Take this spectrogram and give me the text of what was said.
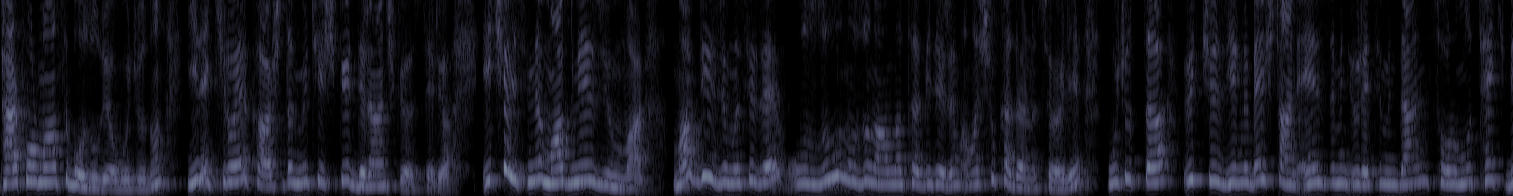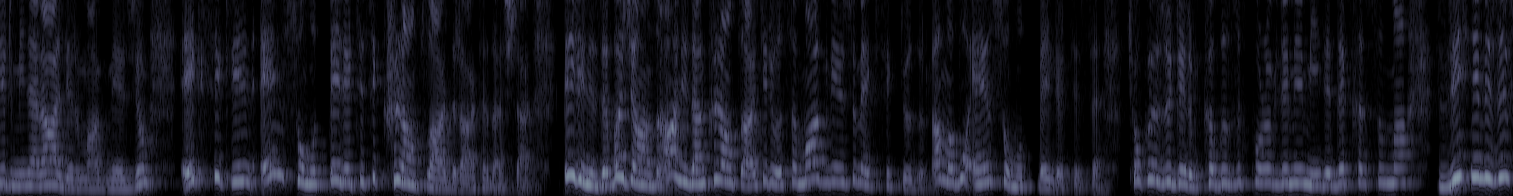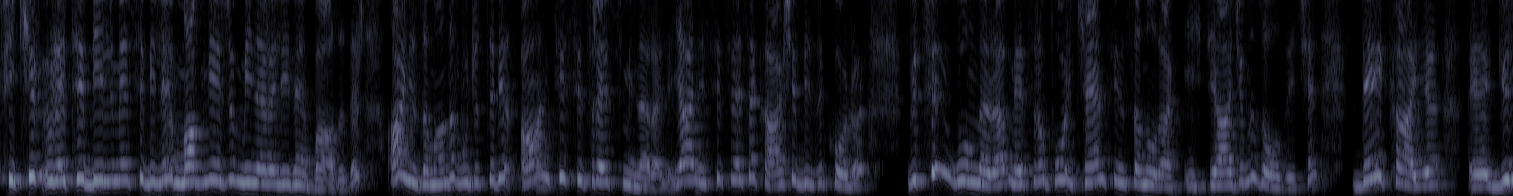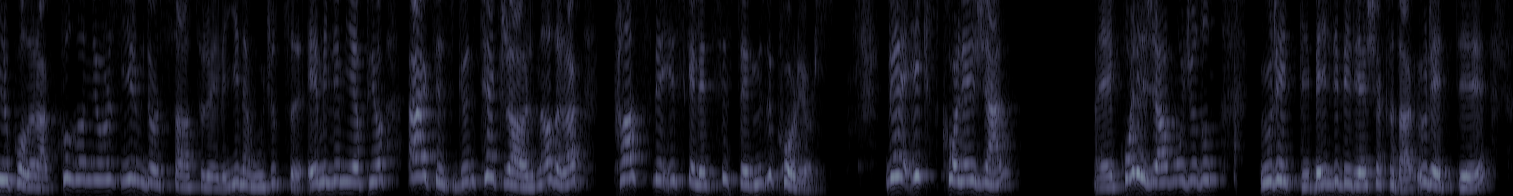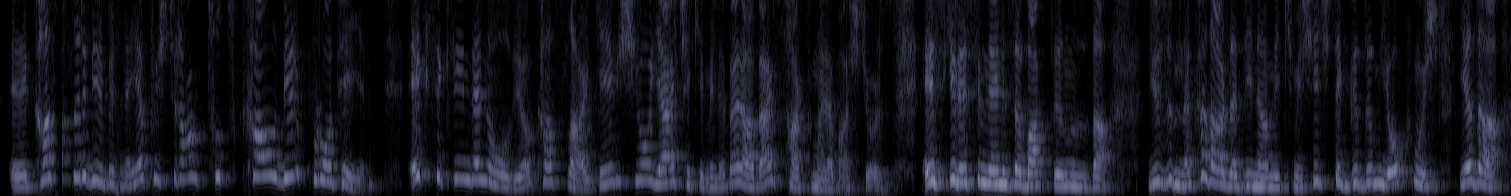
performansı bozuluyor vücudun. Yine kiloya karşı da müthiş bir direnç gösteriyor. İçerisinde magnezyum var. Magnezyumu size uzun uzun anlatabilirim ama şu kadarını söyleyeyim. Vücutta 325 tane enzimin üretiminden sorumlu tek bir mineraldir magnezyum. Eksikliğinin en somut belirtisi kramplardır arkadaşlar. Belinize, bacağınıza aniden kramplar giriyorsa magnezyum eksik diyordur. Ama bu en somut belirtisi. Çok özür dilerim. Kabızlık problemi, midede kasılma, zihnimizin fikir üretebilmesi bile magnezyum mineraline bağlıdır. Aynı zamanda vücutta bir anti stres minerali. Yani strese karşı bizi korur. Bütün bunlara metropol kent insanı olarak ihtiyacımız olduğu için DK'yı e, günlük olarak kullanıyoruz. 24 saat süreyle yine vücut emilim yapıyor. Ertesi gün tekrarını alarak kas ve iskelet sistemimizi koruyoruz. Ve X kolajen E, kolajen vücudun ürettiği, belli bir yaşa kadar ürettiği e, kasları birbirine yapıştıran tutkal bir protein. Eksikliğinde ne oluyor? Kaslar gevşiyor, yer çekimiyle beraber sarkmaya başlıyoruz. Eski resimlerinize baktığınızda yüzüm ne kadar da dinamikmiş, hiç de gıdım yokmuş ya da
